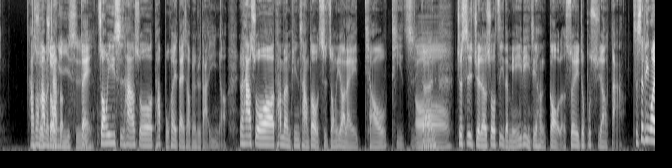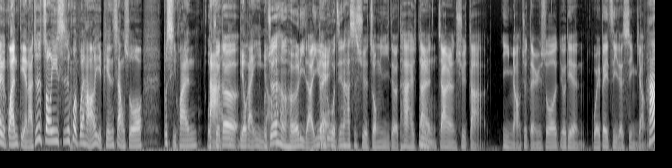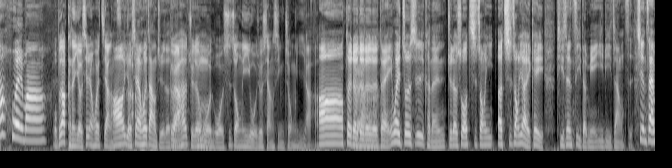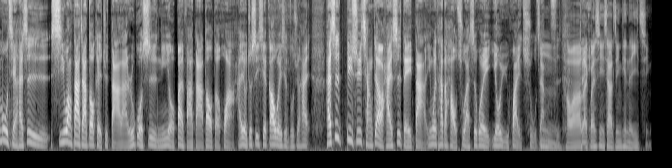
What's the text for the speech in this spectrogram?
他说他们家都中医师对，中医师他说他不会带小朋友去打疫苗，因为他说他们平常都有吃中药来调体质，跟哦，就是觉得说自己的免疫力已经很够了，所以就不需要打。这是另外一个观点啦，就是中医师会不会好像也偏向说不喜欢我打流感疫苗？我觉得很合理啦，因为如果今天他是学中医的，他还带嗯家人去打疫苗，就等于说有点违背自己的信仰。啊会吗？我不知道，可能有些人会这样子。哦，有些人会这样觉得。对啊，他就觉得我、嗯我是中医，我就相信中医啊。哦，对对对对啊对对对，因为就是可能觉得说吃中医呃吃中药也可以提升自己的免疫力这样子。现在目前还是希望大家都可以去打啦，如果是你有办法打到的话，还有就是一些高危险族群还还是必须强调还是得打，因为它的好处还是会优于坏处这样子。嗯、好啊，来关心一下今天的疫情。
